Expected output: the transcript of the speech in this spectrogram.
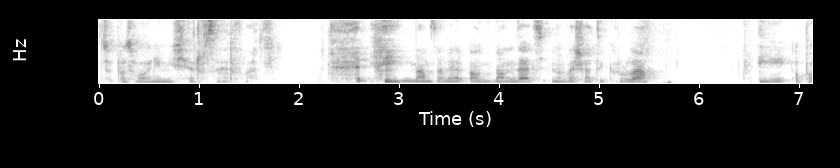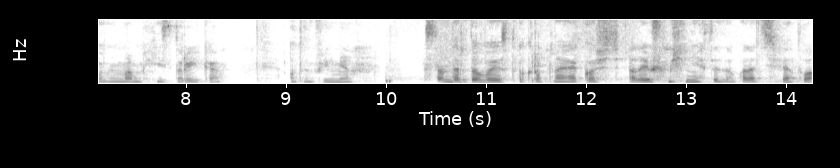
co pozwoli mi się rozerwać. I mam zamiar oglądać nowe szaty króla i opowiem Wam historyjkę o tym filmie. Standardowo jest okropna jakość, ale już mi się nie chce zapalać światła.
